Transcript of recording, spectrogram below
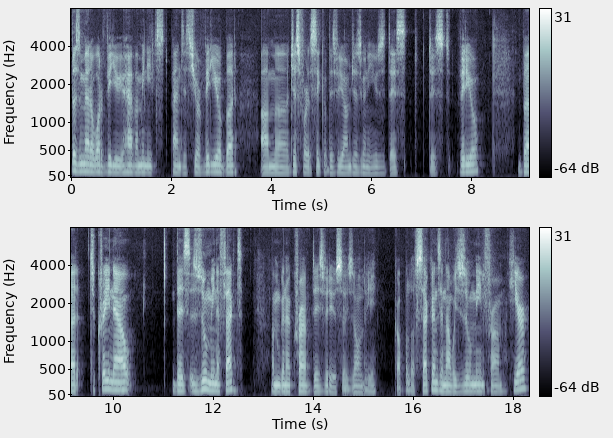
Doesn't matter what video you have. I mean, it depends. It's your video, but um, uh, just for the sake of this video, I'm just going to use this this video. But to create now this zoom in effect, I'm going to crop this video so it's only a couple of seconds, and now we zoom in from here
